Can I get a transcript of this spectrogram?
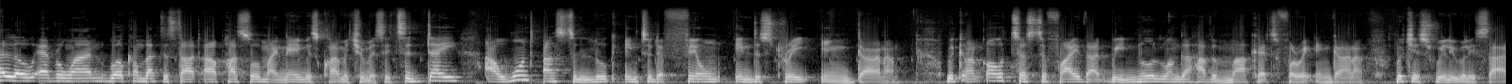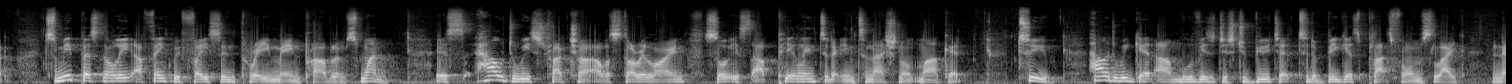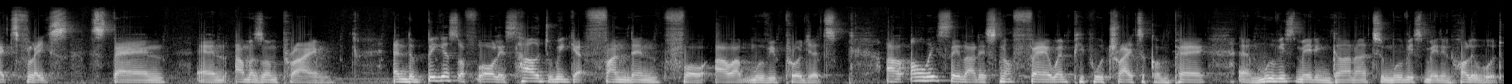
Hello everyone, welcome back to Startup Hustle. My name is Kwame Chumesi. Today, I want us to look into the film industry in Ghana. We can all testify that we no longer have a market for it in Ghana, which is really, really sad. To me personally, I think we're facing three main problems. One is how do we structure our storyline so it's appealing to the international market? Two, how do we get our movies distributed to the biggest platforms like Netflix, Stan, and Amazon Prime? And the biggest of all is how do we get funding for our movie projects? I'll always say that it's not fair when people try to compare uh, movies made in Ghana to movies made in Hollywood.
